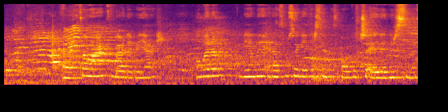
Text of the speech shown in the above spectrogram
Evet, tam böyle bir yer. Umarım Viyana'ya Erasmus'a gelirseniz oldukça eğlenirsiniz.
